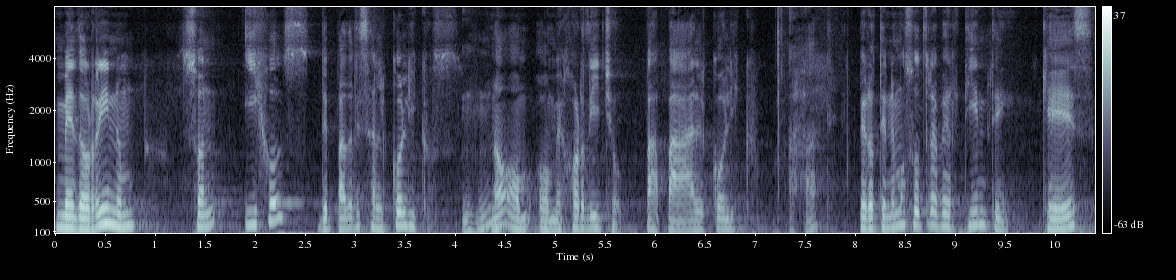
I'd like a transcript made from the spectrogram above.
Medorrinum son hijos de padres alcohólicos, ¿no? O, mejor dicho, papá alcohólico. Ajá. Pero tenemos otra vertiente que es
